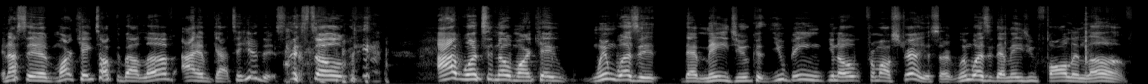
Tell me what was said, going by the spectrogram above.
And I said, Mark K talked about love. I have got to hear this. so I want to know, Mark K, when was it that made you, because you being, you know, from Australia, sir, when was it that made you fall in love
